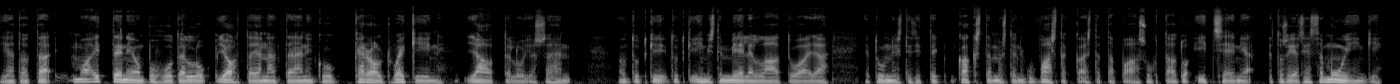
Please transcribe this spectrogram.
Ja tota, mua itteeni on puhutellut johtajana tämä niin kuin Carol Dweckin jaottelu, jossa hän tutki, tutki ihmisten mielenlaatua ja, ja tunnisti sitten kaksi tämmöistä niin kuin vastakkaista tapaa suhtautua itseen ja tosiasiassa muihinkin.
